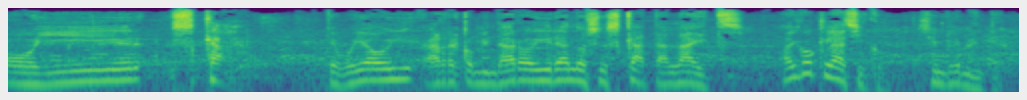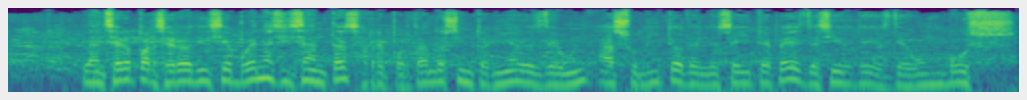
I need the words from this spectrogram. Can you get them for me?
oír ska. Te voy a, oír, a recomendar oír a los Scatalites. Algo clásico, simplemente. Lancero Parcero dice, buenas y santas, reportando sintonía desde un azulito del SITP, es decir, desde un bus.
